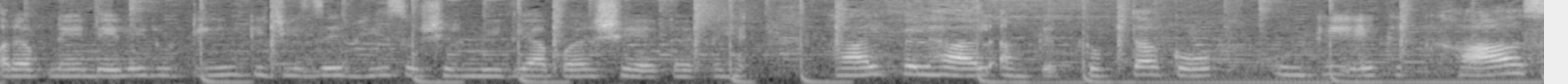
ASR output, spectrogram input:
और अपने डेली रूटीन की चीज़ें भी सोशल मीडिया पर शेयर करते हैं। हाल फ़िलहाल अंकित गुप्ता को उनकी एक खास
